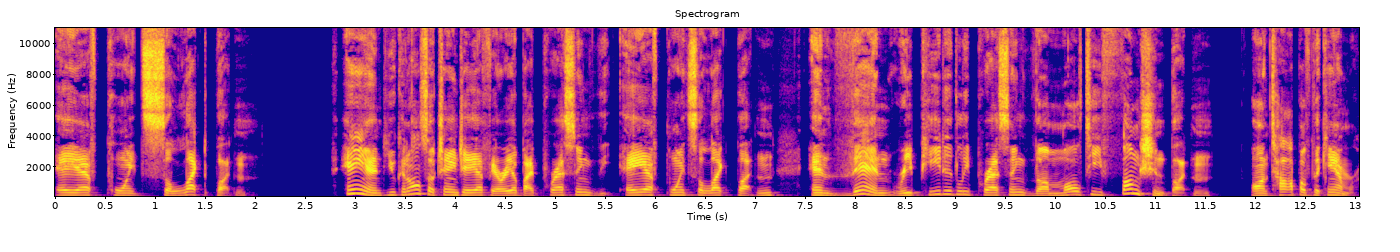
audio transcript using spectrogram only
AF Point Select button. And you can also change AF area by pressing the AF Point Select button and then repeatedly pressing the Multifunction button on top of the camera.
